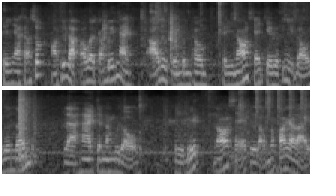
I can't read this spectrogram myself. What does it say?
Thì nhà sản xuất họ thiết lập ở quay cảm biến này ở điều kiện bình thường thì nó sẽ chịu được cái nhiệt độ lên đến là 250 độ. Thì bếp nó sẽ tự động nó khóa ra lại.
